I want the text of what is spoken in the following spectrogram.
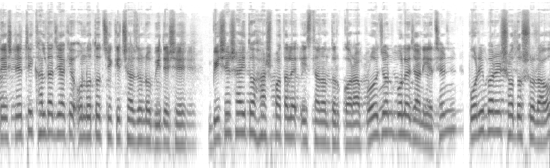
দেশনেত্রী খালেদা জিয়াকে উন্নত চিকিৎসার জন্য বিদেশে বিশেষায়িত হাসপাতালে স্থানান্তর করা প্রয়োজন বলে জানিয়েছেন পরিবারের সদস্যরাও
